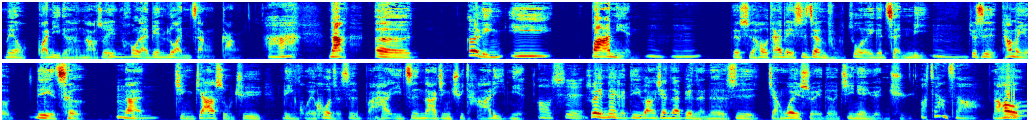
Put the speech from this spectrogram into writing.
没有管理的很好，所以嗯。后来变乱葬岗。哼啊，那呃，二零一八年嗯嗯，的时候，台北市政府做了一个整理，嗯，就是他们有列册，那嗯请家属去领回，或者是把它一致纳进去塔里面。哦是所以那个地方现在变成的是蒋渭水的纪念园区。哦这样子哦，然后哦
